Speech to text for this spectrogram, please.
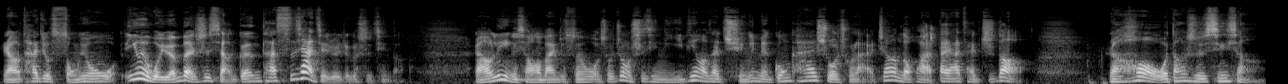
然后他就怂恿我，因为我原本是想跟他私下解决这个事情的，然后另一个小伙伴就怂恿我说这种事情你一定要在群里面公开说出来，这样的话大家才知道。然后我当时心想，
